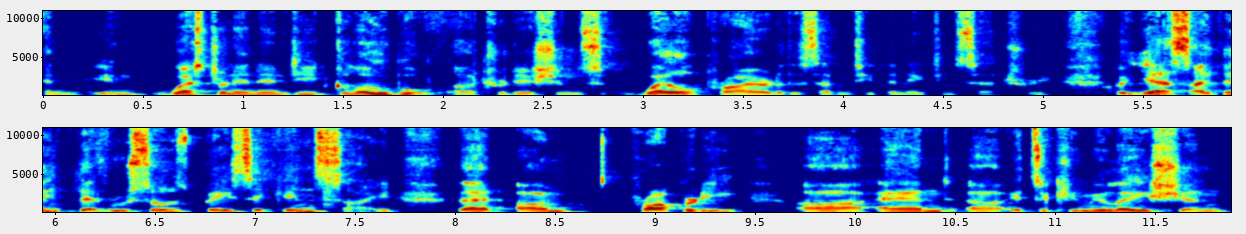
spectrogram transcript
in, in Western and indeed global uh, traditions well prior to the 17th and 18th century. But yes, I think that Rousseau's basic insight that um, property uh, and its accumulation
